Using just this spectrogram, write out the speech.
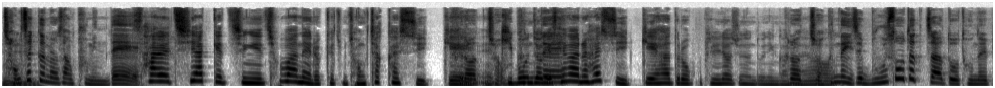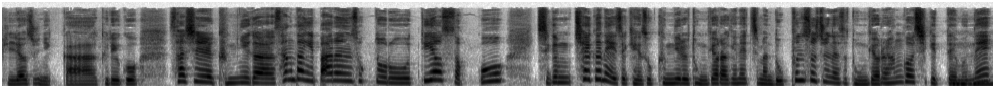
정책금융 상품인데 사회 취약계층이 초반에 이렇게 좀 정착할 수 있게 그렇죠. 기본적인 근데- 생활을 할 수 있게 하도록 빌려주는 돈인가요? 그렇죠. 근데 이제 무소득자도 돈을 빌려주니까 그리고 사실 금리가 상당히 빠른 속도로 뛰었었고 지금 최근에 이제 계속 금리를 동결하긴 했지만 높은 수준에서 동결을 한 것이기 때문에 음.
